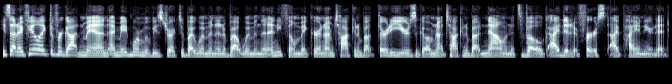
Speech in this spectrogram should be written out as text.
he said, I feel like the forgotten man. I made more movies directed by women and about women than any filmmaker. And I'm talking about 30 years ago. I'm not talking about now when it's Vogue. I did it first. I pioneered it.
